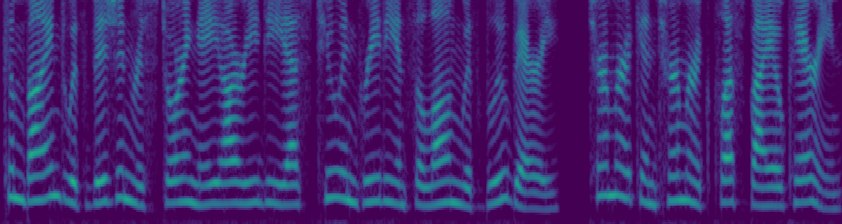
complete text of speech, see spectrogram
Combined with vision restoring AREDS2 ingredients along with blueberry, turmeric and turmeric plus bioperine,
